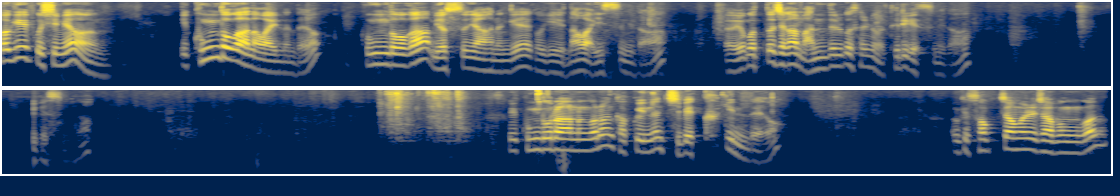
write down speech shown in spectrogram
거기 보시면 이 궁도가 나와 있는데요. 궁도가 몇 수냐 하는 게 거기 나와 있습니다. 이것도 제가 만들고 설명을 드리겠습니다. 드리겠습니다. 이 궁도라는 것은 갖고 있는 집의 크기인데요. 이렇게 석점을 잡은 건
